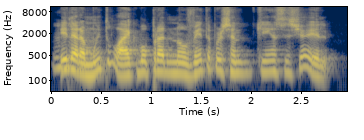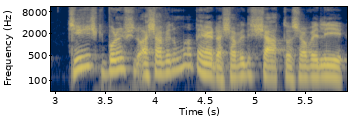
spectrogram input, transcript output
uhum. ele era muito likable para 90% de quem assistia ele. Tinha gente que por exemplo, achava ele uma merda, achava ele chato, achava ele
